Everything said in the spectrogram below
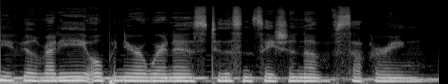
When you feel ready, open your awareness to the sensation of suffering.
